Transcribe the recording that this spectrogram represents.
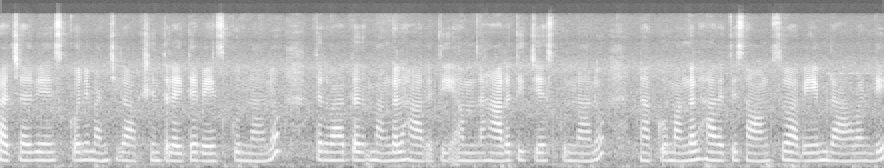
కచ్చరి చదివేసుకొని మంచిగా అక్షింతలు అయితే వేసుకున్నాను. తర్వాత మంగళహారతి హారతి ఇచ్చేసుకున్నాను. నాకు మంగళహారతి సాంగ్స్ అవేం రావండి.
